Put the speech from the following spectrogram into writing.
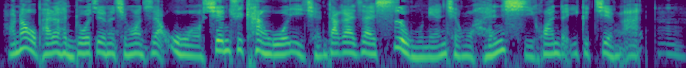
好，那我排了很多间的情况之下，我先去看我以前大概在四五年前我很喜欢的一个建案。嗯。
